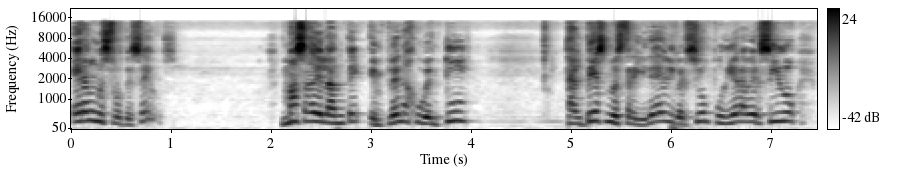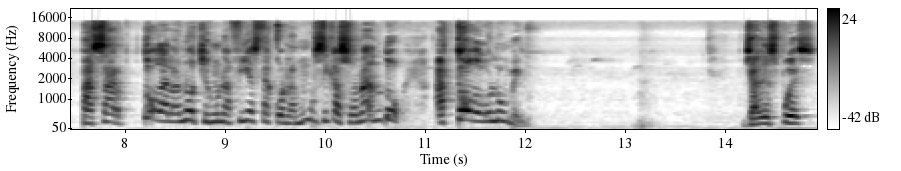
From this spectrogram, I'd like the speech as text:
Eran nuestros deseos. Más adelante, en plena juventud, tal vez nuestra idea de diversión pudiera haber sido pasar toda la noche en una fiesta con la música sonando a todo volumen. Ya después,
